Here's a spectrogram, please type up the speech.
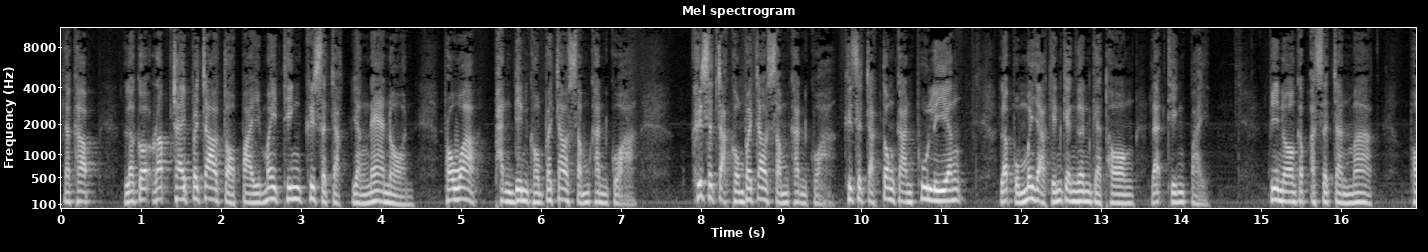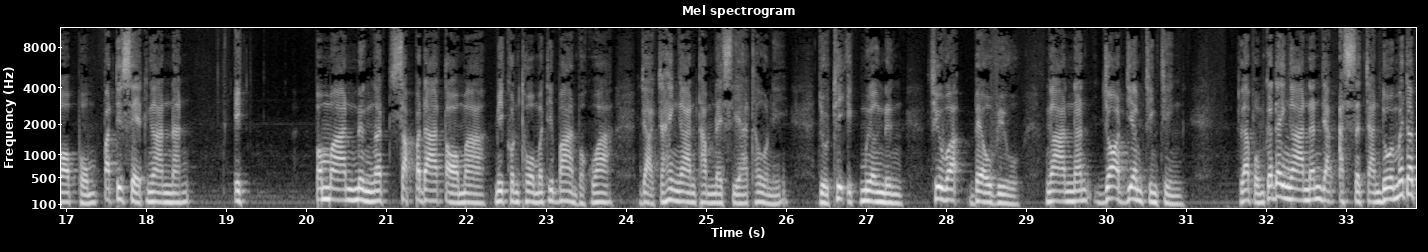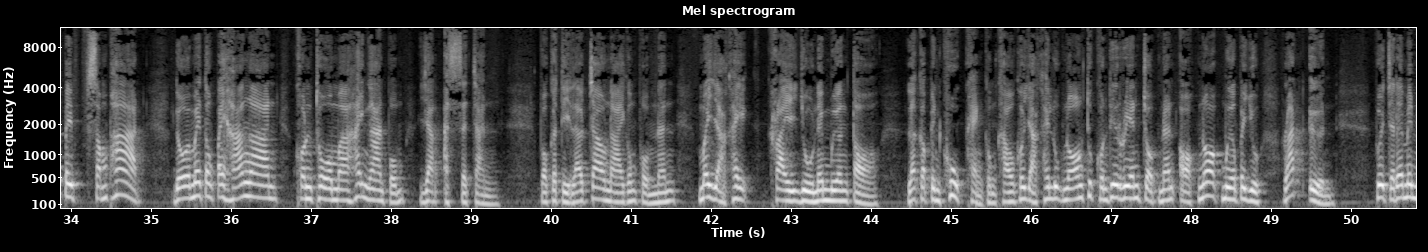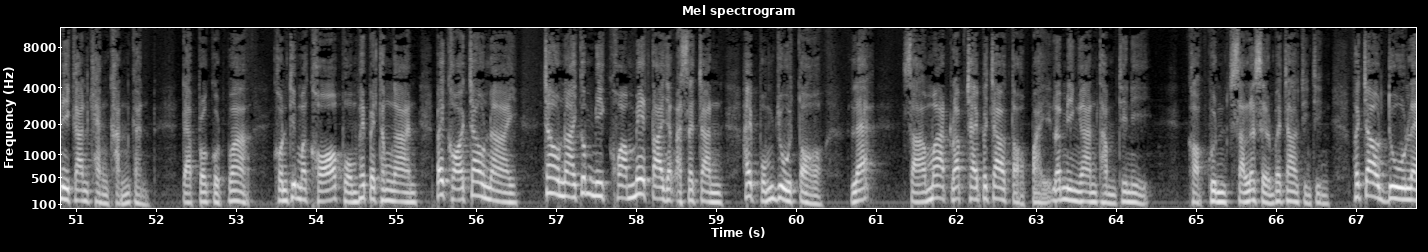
นะครับ แล้วก็รับใช้พระเจ้าต่อไปไม่ทิ้งคริสตจักรอย่างแน่นอน เพราะว่าแผ่นดินของพระเจ้าสำคัญกว่า คริสตจักรของพระเจ้าสำคัญกว่า คริสตจักรต้องการผู้เลี้ยง และผมไม่อยากเห็นแก่เงินแก่ทองและทิ้งไป พี่น้องกับอัศจรรย์มาก พอผมปฏิเสธงานนั้น อีกประมาณหนึ่งสัปปดาห์ต่อมา มีคนโทรมาที่บ้านบอกว่า อยากจะให้งานทำในเซียเท่านี้ อยู่ที่อีกเมืองหนึ่งชื่อว่าเบลวิวงานนั้นยอดเยี่ยมจริง ๆ และผมก็ได้งานนั้นอย่างอัศจรรย์ โดยไม่ต้องไปสัมภาษณ์ โดยไม่ต้องไปหางาน คนโทรมาให้งานผมอย่างอัศจรรย์ ปกติแล้วเจ้านายของผมนั้น ไม่อยากให้ใครอยู่ในเมืองต่อ แล้วก็เป็นคู่แข่งของเขาเขาอยากให้ลูกน้องทุกคนที่เรียนจบนั้นออกนอกเมืองไปอยู่รัฐอื่น เพื่อจะได้ไม่มีการแข่งขันกัน แต่ปรากฏว่าคนที่มาขอผมให้ไปทำงาน ไปขอเจ้านาย เจ้านายก็มีความเมตตาอย่างอัศจรรย์ ให้ผมอยู่ต่อ และสามารถรับใช้พระเจ้าต่อไป และมีงานทำที่นี่ ขอบคุณสรรเสริญพระเจ้าจริง ๆ พระเจ้าดูแล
